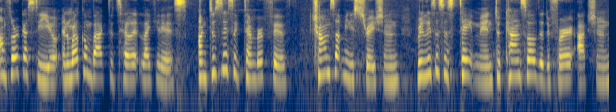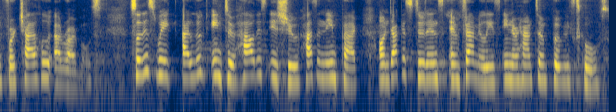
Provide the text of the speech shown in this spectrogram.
I'm Flor Castillo, and welcome back to Tell It Like It Is. On Tuesday, September 5th, Trump's administration releases a statement to cancel the deferred action for childhood arrivals. So this week, I looked into how this issue has an impact on DACA students and families in Northampton public schools.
